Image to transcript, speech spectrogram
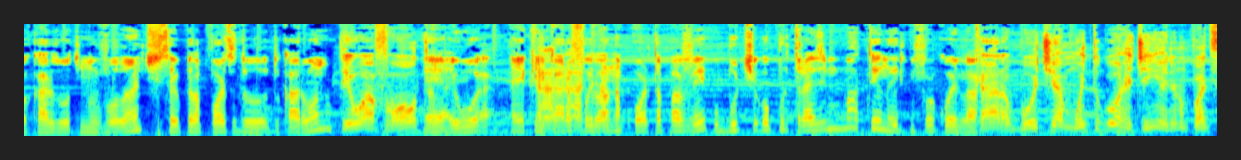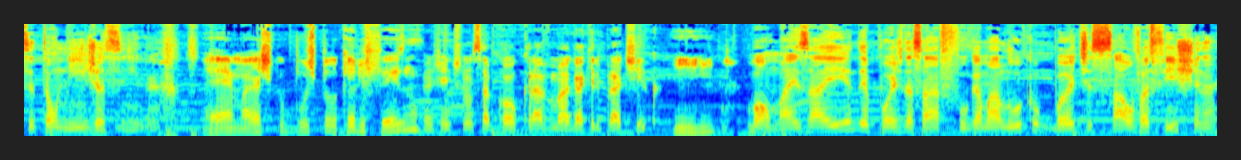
a cara do outro no volante, saiu pela porta do, do carona. Deu a volta. É, aí, o- aí aquele cara Caraca. foi lá na porta pra ver, o Boot chegou por trás e bateu nele, enforcou ele lá. Cara, o Butch é muito gordinho, ele não pode ser tão ninja assim, cara. É, mas acho que o Boot, pelo que ele fez, né? A gente não sabe qual é o Krav Maga que ele pratica. Uhum. Bom, mas aí depois dessa fuga maluca, o Butch salva a Fish, né?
